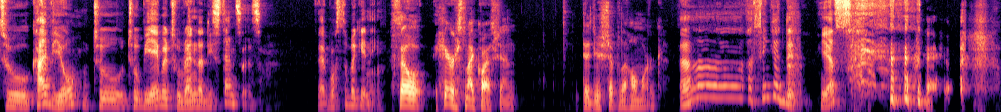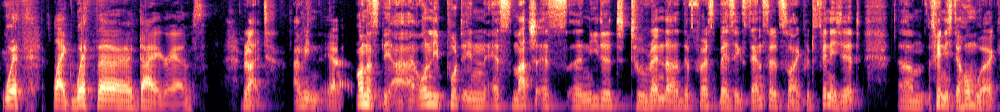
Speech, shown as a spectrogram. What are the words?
to Kivio to to be able to render these stencils. That was the beginning. So here's my question: Did you ship the homework? Uh, I think I did. Yes. okay. With like with the diagrams. Right. I mean, yeah. honestly, I only put in as much as uh, needed to render the first basic stencil so I could finish it, um, finish the homework.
